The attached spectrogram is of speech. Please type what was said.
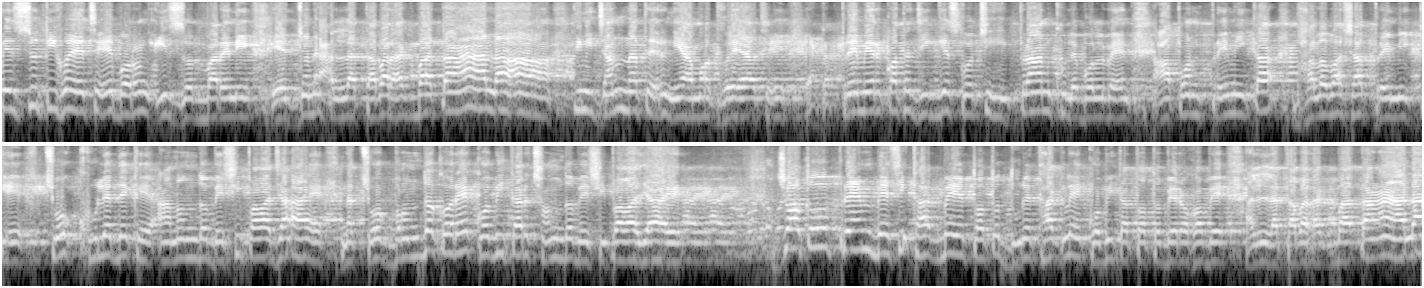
বেজ্জুতি হয়েছে, বরং ইজ্জত বাড়েনি। এর জন্য আল্লাহ তাবার আকবা তালা তিনি জান্নাতের নিয়ামত হয়ে আছে। একটা প্রেমের কথা জিজ্ঞেস করছি, প্রাণ খুলে বলবেন, আপন প্রেমিকা ভালোবাসা প্রেমিককে চোখ খুলে দেখে আনন্দ বেশি পাওয়া যায় না চোখ বন্ধ করে কবিতার ছন্দ বেশি পাওয়া যায়? যত প্রেম বেশি থাকবে, তত দূরে থাকলে কবিতা তত বেরো হবে। আল্লাহ তাআলা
